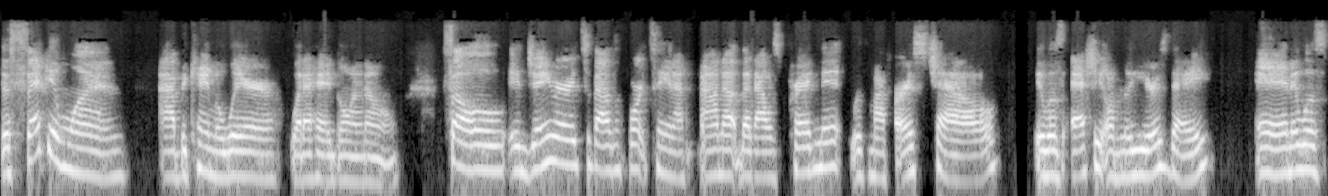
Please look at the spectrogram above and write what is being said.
The second one, I became aware what I had going on. So in January 2014, I found out that I was pregnant with my first child. It was actually on New Year's Day. And it was,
